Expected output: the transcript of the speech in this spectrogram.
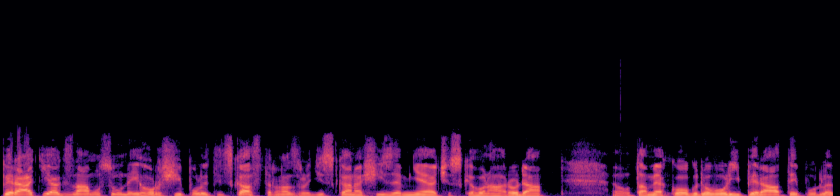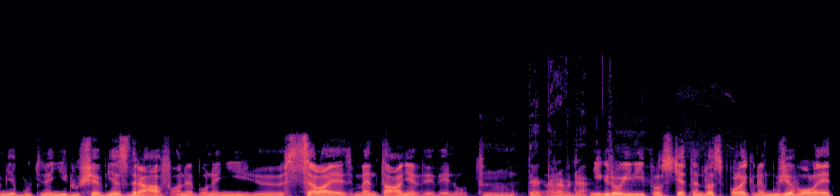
Piráti, jak známo, jsou nejhorší politická strana z hlediska naší země a českého národa. Jo, tam jako kdo volí Piráty, podle mě buď není duševně zdrav, anebo není e, zcela je mentálně vyvinut. Hmm, to je pravda. Nikdo jiný prostě tenhle spolek nemůže volit.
